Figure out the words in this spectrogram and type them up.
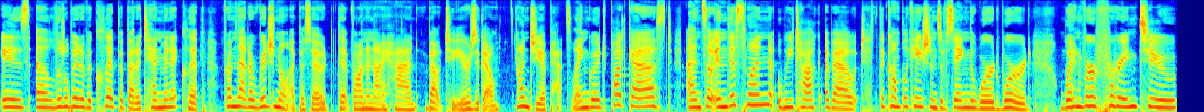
is a little bit of a clip, about a 10 minute clip from that original episode that Von and I had about two years ago on Geopats Language podcast. And so, in this one, we talk about the complications of saying the word word when referring to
